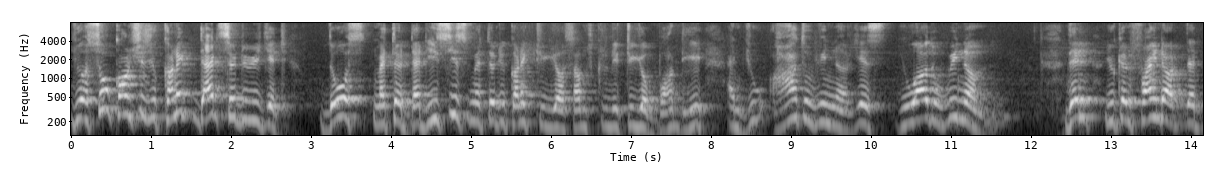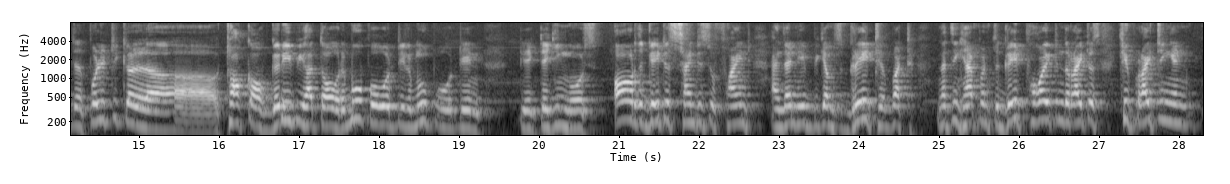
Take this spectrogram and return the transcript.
you are so conscious. You connect that certificate those method that easiest method you connect to your samskriti to your body and you are the winner yes you are the winner then you can find out that the political uh, talk of Garibi Hatao, remove poverty, remove poverty in taking notes, or the greatest scientist to find and then he becomes great but nothing happens. The great poet and the writers keep writing and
